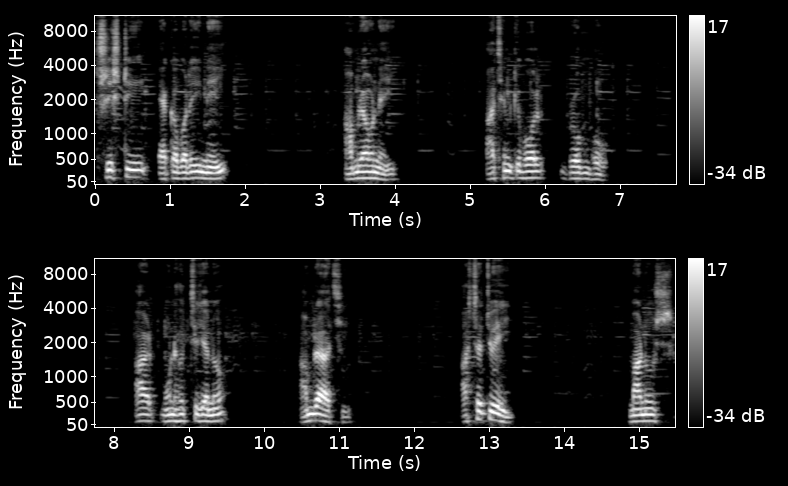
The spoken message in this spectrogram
সৃষ্টি একেবারেই নেই। আমরাও নেই। আছেন কেবল ব্রহ্ম। আর মনে হচ্ছে যেন আমরা আছি। আশ্চর্য এই। মানুষ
